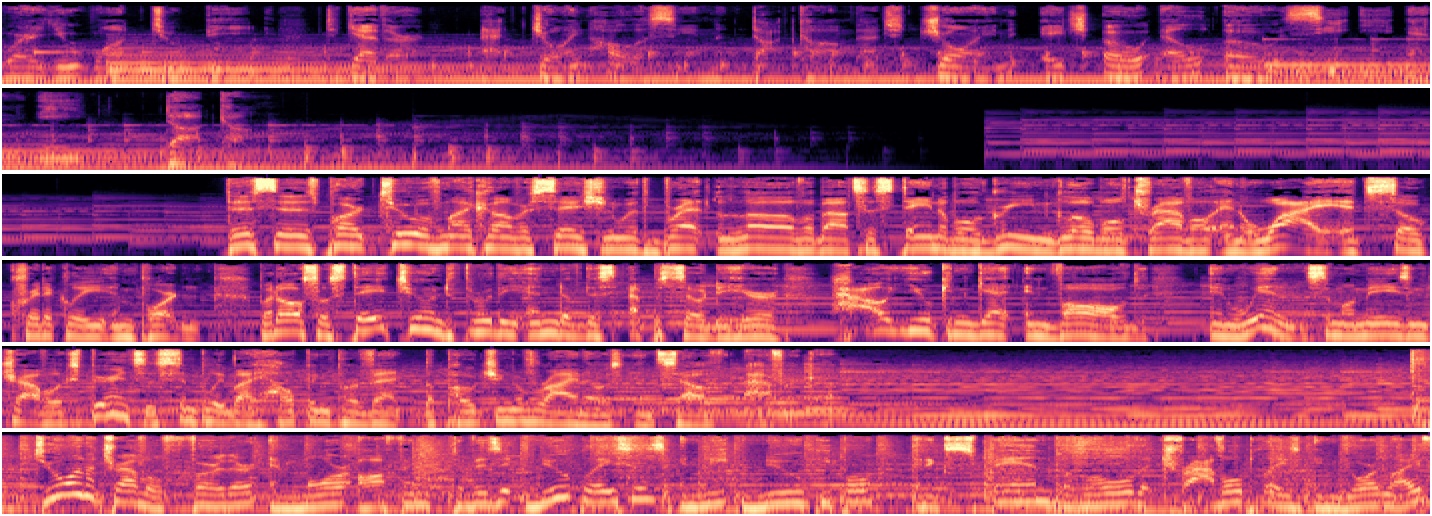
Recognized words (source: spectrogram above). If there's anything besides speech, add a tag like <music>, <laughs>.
where you want to be together at joinholocene.com. That's join, H O L O C E N E.com. This is part two of my conversation with Brett Love about sustainable green global travel and why it's so critically important. But also stay tuned through the end of this episode to hear how you can get involved and win some amazing travel experiences simply by helping prevent the poaching of rhinos in South Africa. Do you want to travel further and more often to visit new places and meet new people and expand the role that travel plays in your life?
